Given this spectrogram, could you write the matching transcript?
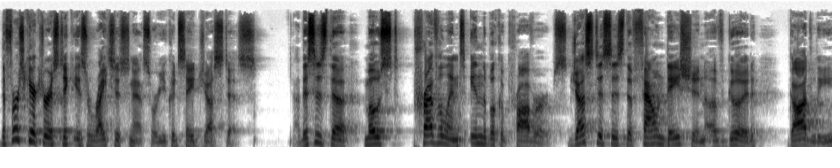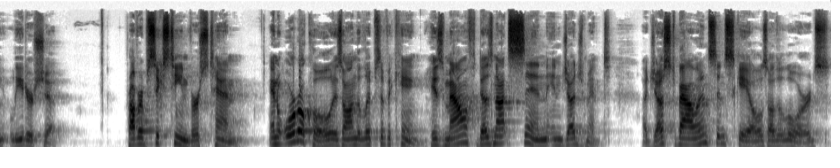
The first characteristic is righteousness, or you could say justice. Now, this is the most prevalent in the book of Proverbs. Justice is the foundation of good, godly leadership. Proverbs 16, verse 10 An oracle is on the lips of a king, his mouth does not sin in judgment. A just balance and scales are the Lord's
